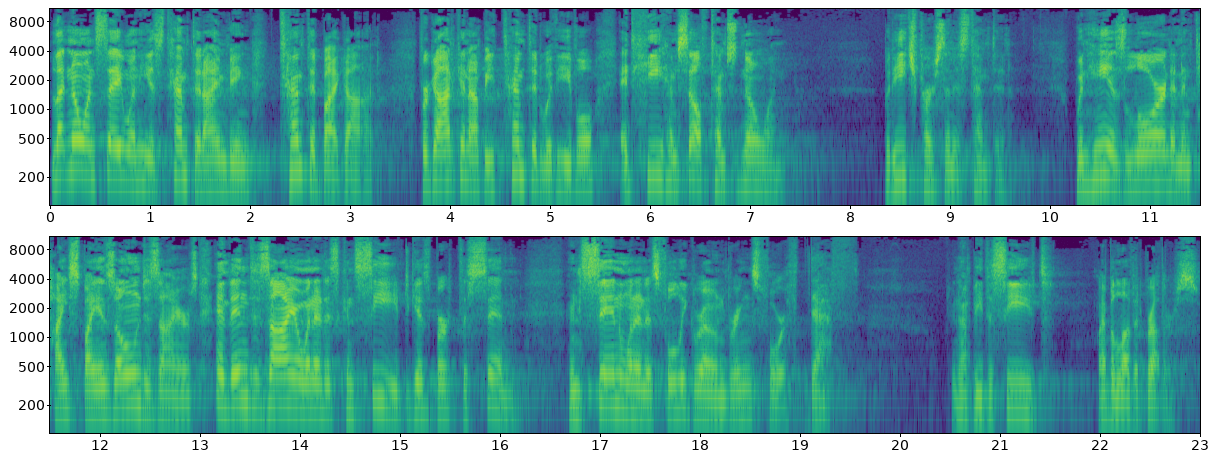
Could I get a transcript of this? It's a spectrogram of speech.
Let no one say when he is tempted, I am being tempted by God. For God cannot be tempted with evil, and he himself tempts no one. But each person is tempted when he is lured and enticed by his own desires, and then desire, when it is conceived, gives birth to sin. And sin, when it is fully grown, brings forth death. Do not be deceived, my beloved brothers.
